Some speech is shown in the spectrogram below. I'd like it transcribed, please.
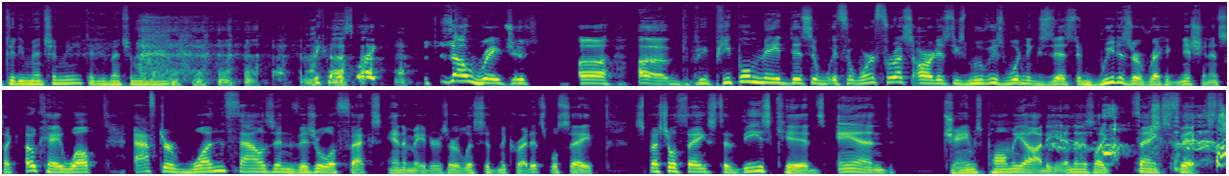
did he mention me? Did he mention my name? Because it's like, this is outrageous. Uh, uh, people made this. If it weren't for us artists, these movies wouldn't exist, and we deserve recognition. It's like, okay, well, after 1,000 visual effects animators are listed in the credits, we'll say special thanks to these kids and James Palmiotti, and then it's like, thanks, fixed.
